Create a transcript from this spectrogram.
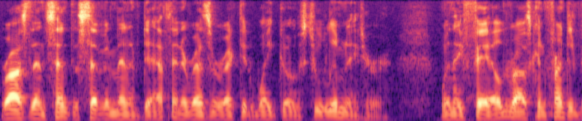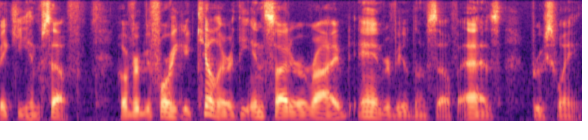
Ross then sent the Seven Men of Death and a resurrected White Ghost to eliminate her. When they failed, Ross confronted Vicki himself. However, before he could kill her, the insider arrived and revealed himself as Bruce Wayne.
